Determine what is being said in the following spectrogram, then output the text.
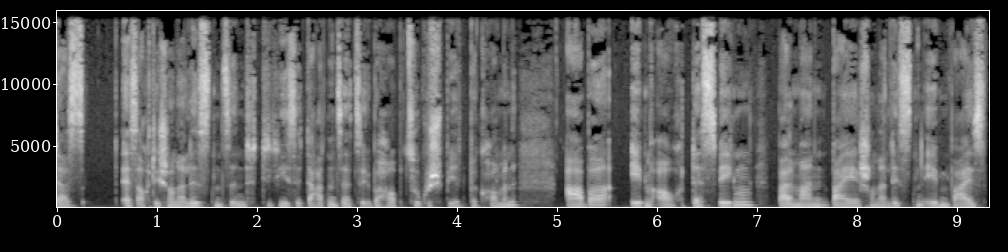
dass es auch die Journalisten sind, die diese Datensätze überhaupt zugespielt bekommen, aber eben auch deswegen, weil man bei Journalisten eben weiß,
